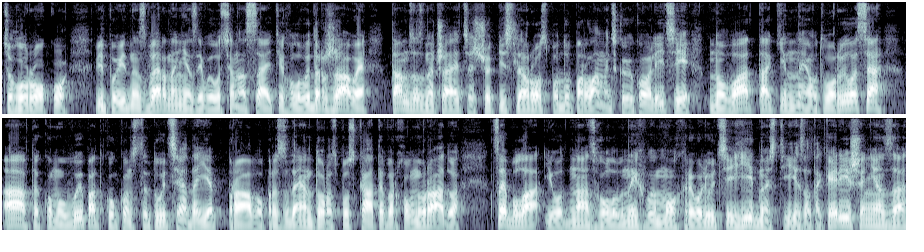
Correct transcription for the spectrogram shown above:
цього року. Відповідне звернення з'явилося на сайті голови держави. Там зазначається, що після розпаду парламентської коаліції нова так і не утворилася. А в такому випадку конституція дає право президенту розпускати Верховну Раду. Це була і одна з головних вимог революції гідності. І за таке рішення за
